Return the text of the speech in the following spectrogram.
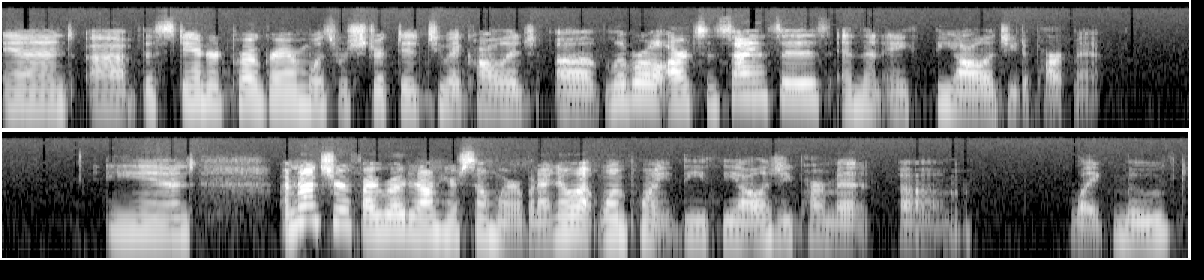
And uh, the standard program was restricted to a college of liberal arts and sciences and then a theology department. And I'm not sure if I wrote it on here somewhere, but I know at one point the theology department um, like moved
